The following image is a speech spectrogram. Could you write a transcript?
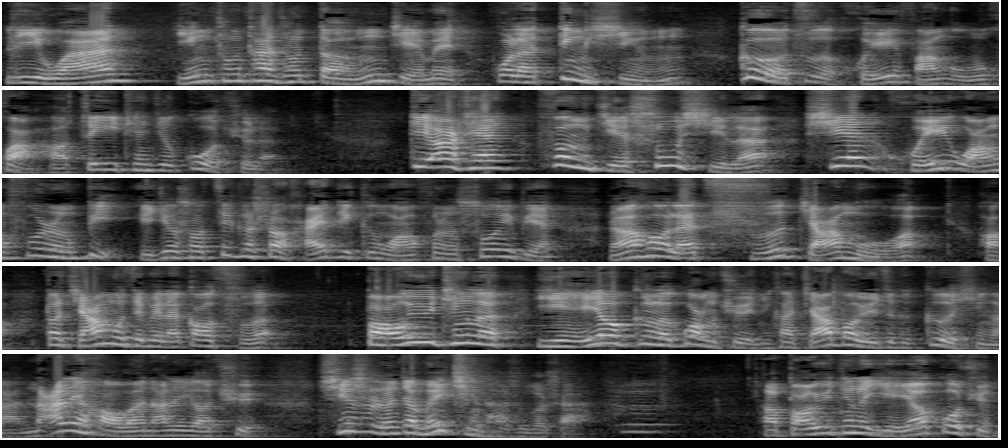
李纨、迎春、探春等姐妹过来定省，各自回房无话。好，这一天就过去了。第二天，凤姐梳洗了，先回王夫人避，也就是说，这个事儿还得跟王夫人说一遍，然后来辞贾母。好，到贾母这边来告辞。宝玉听了也要跟了逛去。你看贾宝玉这个个性啊，哪里好玩哪里要去。其实人家没请他，是不是？嗯。啊，宝玉听了也要过去，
